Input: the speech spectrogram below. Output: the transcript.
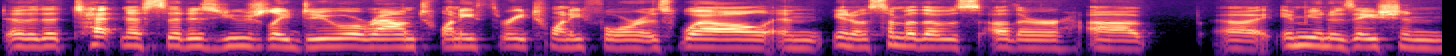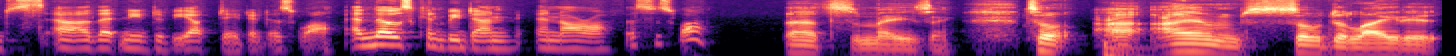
the tetanus that is usually due around 23, 24 as well, and you know, some of those other uh, uh, immunizations uh, that need to be updated as well. And those can be done in our office as well. That's amazing. So I, I am so delighted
